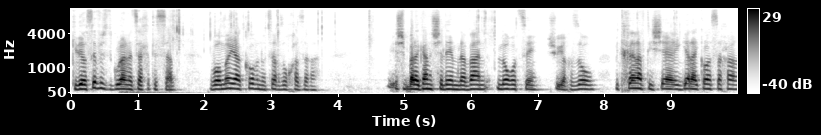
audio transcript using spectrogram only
כי ליוסף יש סגולה לנצח את עשיו. ואומר יעקב, אני רוצה לחזור חזרה. יש בלאגן שלם, לבן לא רוצה שהוא יחזור, מתחיל עליו תישאר, הגיע אליי כל השכר.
